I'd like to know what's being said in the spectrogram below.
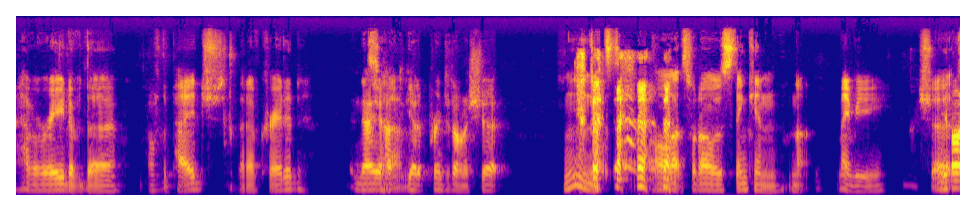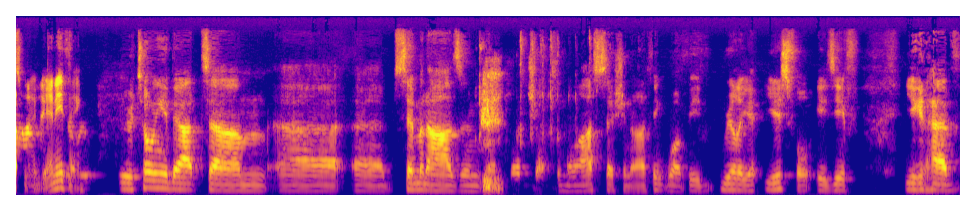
have a read of the, of the page that I've created. you. Now you have to um, get it printed on a shirt. Hmm, that's, oh, that's what I was thinking. Not maybe shirts, what? maybe anything. We were talking about um, uh, uh, seminars and, and workshops in the last session. And I think what would be really useful is if you could have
